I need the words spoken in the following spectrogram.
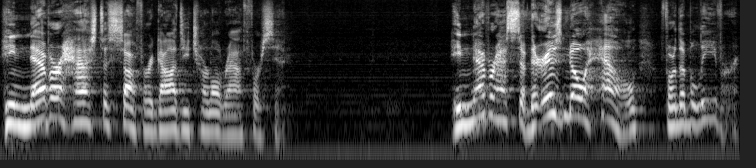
he never has to suffer God's eternal wrath for sin. He never has to suffer. There is no hell for the believer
